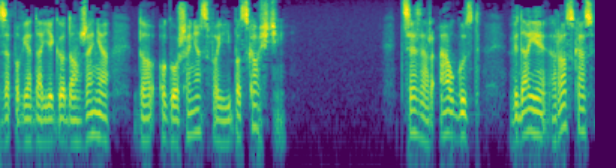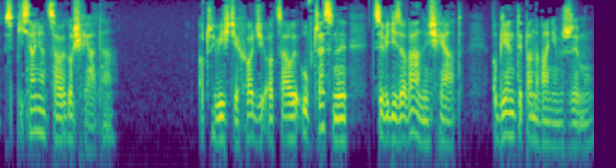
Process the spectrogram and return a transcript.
Zapowiada jego dążenia do ogłoszenia swojej boskości. Cezar August wydaje rozkaz spisania całego świata. Oczywiście chodzi o cały ówczesny, cywilizowany świat, objęty panowaniem Rzymu.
